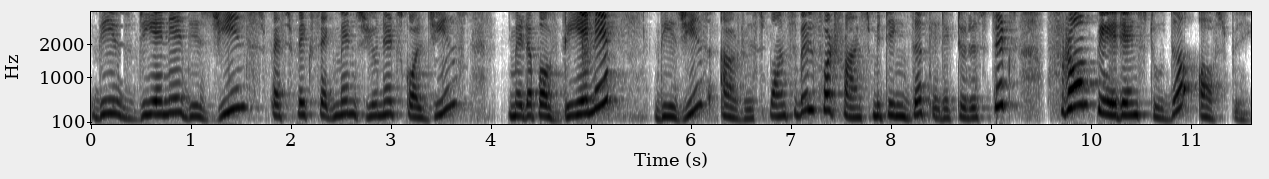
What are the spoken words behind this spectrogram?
these dna these genes specific segments units called genes made up of dna these genes are responsible for transmitting the characteristics from parents to the offspring.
